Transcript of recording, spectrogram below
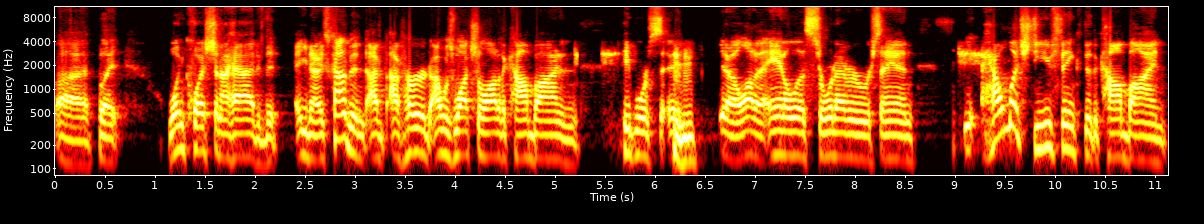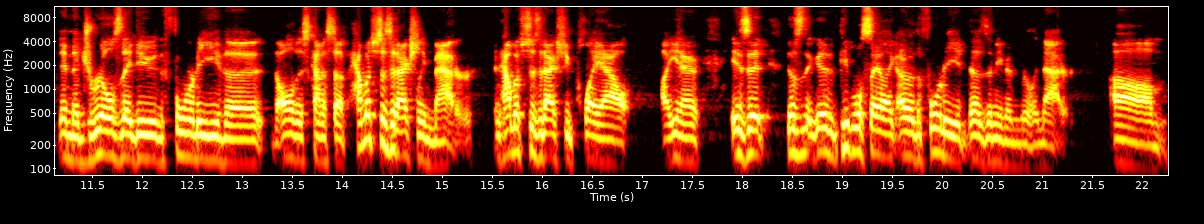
Uh, but one question I had that you know it's kind of been I've, I've heard I was watching a lot of the combine and people were saying mm-hmm. you know a lot of the analysts or whatever were saying how much do you think that the combine and the drills they do the 40 the all this kind of stuff how much does it actually matter and how much does it actually play out uh, you know is it does the people say like oh the 40 it doesn't even really matter um,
